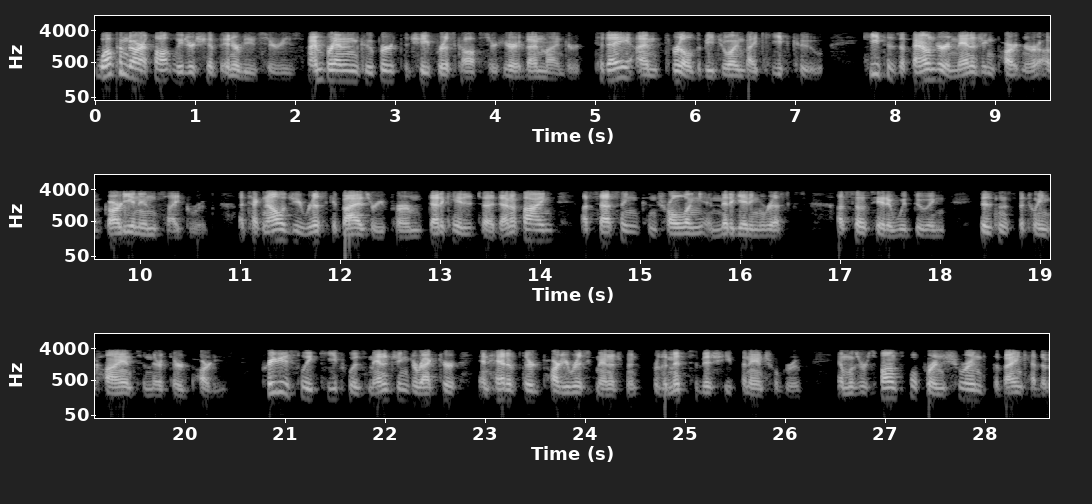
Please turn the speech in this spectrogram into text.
Welcome to our Thought Leadership interview series. I'm Brandon Cooper, the Chief Risk Officer here at Venminder. Today, I'm thrilled to be joined by Keith Koo. Keith is the founder and managing partner of Guardian Insight Group, a technology risk advisory firm dedicated to identifying, assessing, controlling, and mitigating risks associated with doing business between clients and their third parties. Previously, Keith was managing director and head of third party risk management for the Mitsubishi Financial Group and was responsible for ensuring that the bank had the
